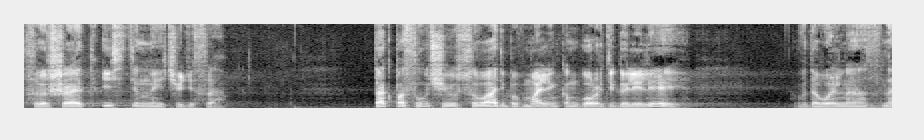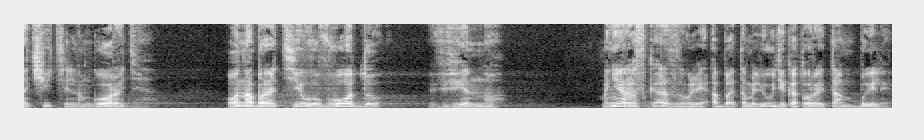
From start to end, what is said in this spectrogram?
совершает истинные чудеса. Так по случаю свадьбы в маленьком городе Галилеи, в довольно значительном городе, он обратил воду в вино. Мне рассказывали об этом люди, которые там были.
